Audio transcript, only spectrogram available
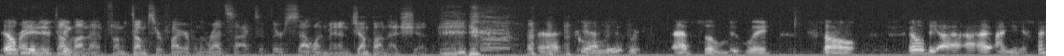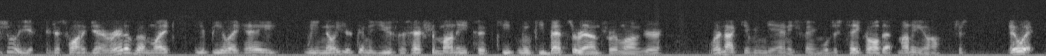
it'll I'm be ready to dump on that dumpster fire from the Red Sox if they're selling, man. Jump on that shit. Absolutely, absolutely. So it'll be. I, I, I mean, especially if you just want to get rid of him, like you'd be like, hey, we know you're going to use this extra money to keep Mookie Betts around for longer. We're not giving you anything. We'll just take all that money off. Just do it.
